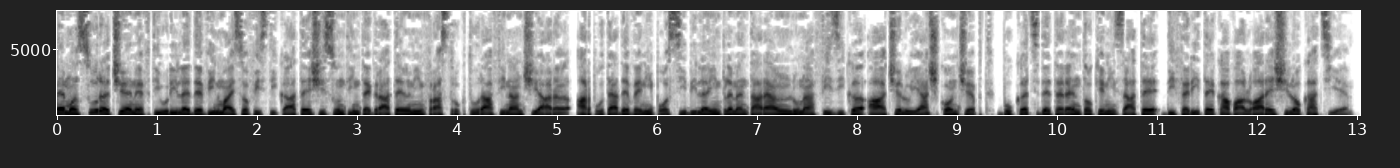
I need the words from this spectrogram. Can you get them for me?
Pe măsură ce NFT-urile devin mai sofisticate și sunt integrate în infrastructura financiară, ar putea deveni posibilă implementarea în lumea fizică a aceluiași concept, bucăți de teren tokenizate, diferite ca valoare și locație.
